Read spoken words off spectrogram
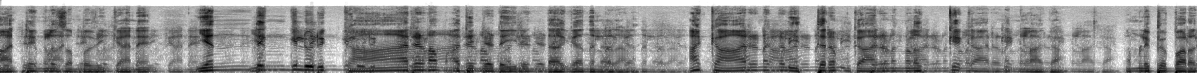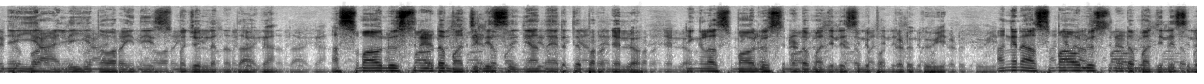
മാറ്റങ്ങൾ സംഭവിക്കാൻ എന്തെങ്കിലും ഒരു കാരണം അതിന്റെ ഇടയിൽ ഉണ്ടാകുക എന്നുള്ളതാണ്. ആ കാരണങ്ങൾ ഇത്തരം കാരണങ്ങളൊക്കെ കാരണങ്ങളാകാം. നമ്മളിപ്പോ പറഞ്ഞ ഈ അലി എന്ന് പറയുന്ന ഇസ്മ ചൊല്ലുന്നതാകാം. അസ്മാഉലുസ്നയുടെ മജ്ലിസ് ഞാൻ നേരത്തെ പറഞ്ഞല്ലോ. നിങ്ങൾ അസ്മാഉലുസ്നയുടെ മജ്ലിസിൽ പങ്കെടുക്കുകയും അങ്ങനെ അസ്മാഉലുസ്നയുടെ മജ്ലിസിൽ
